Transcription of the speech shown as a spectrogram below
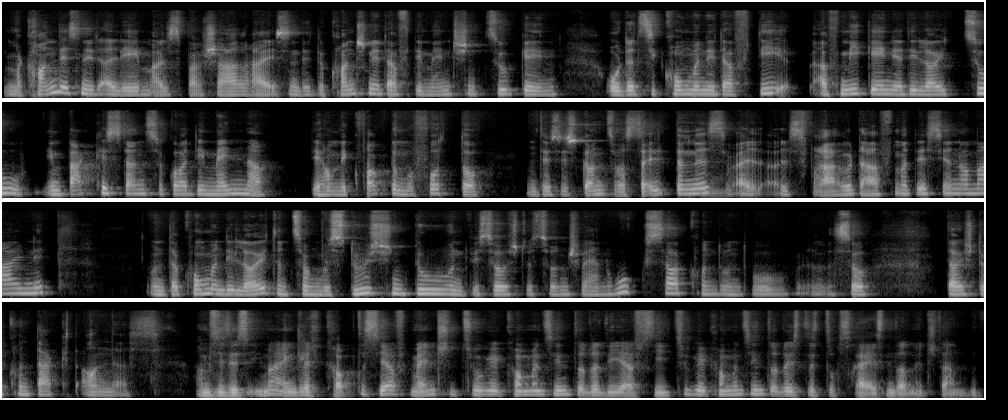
man kann das nicht erleben als Pauschalreisende. Du kannst nicht auf die Menschen zugehen oder sie kommen nicht auf die. Auf mich gehen ja die Leute zu. In Pakistan sogar die Männer. Die haben mich gefragt um ein Foto. Und das ist ganz was Seltenes, mhm. weil als Frau darf man das ja normal nicht. Und da kommen die Leute und sagen, was tust du und wieso hast du so einen schweren Rucksack und, und wo. So, da ist der Kontakt anders. Haben Sie das immer eigentlich gehabt, dass Sie auf Menschen zugekommen sind oder die auf Sie zugekommen sind oder ist das durchs Reisen dann entstanden?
